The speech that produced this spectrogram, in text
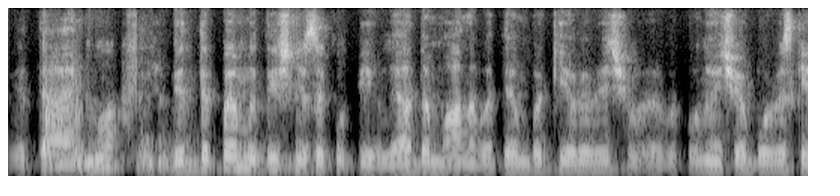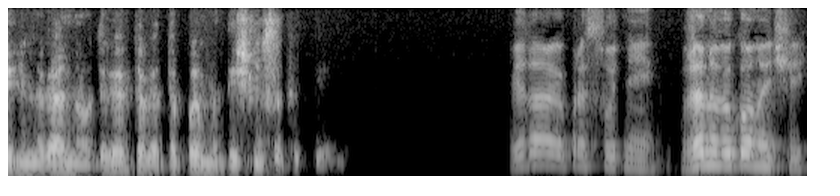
Вітаємо. Від ДП медичні закупівлі Адаманов Едем Бакірович, е, виконуючий обов'язки генерального директора ДП медичні закупівлі. Вітаю, присутній. Вже не виконуючий.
